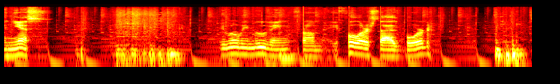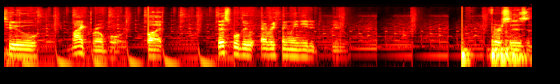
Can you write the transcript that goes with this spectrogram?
And yes, we will be moving from a fuller size board to a micro board, but this will do everything we need it to do versus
